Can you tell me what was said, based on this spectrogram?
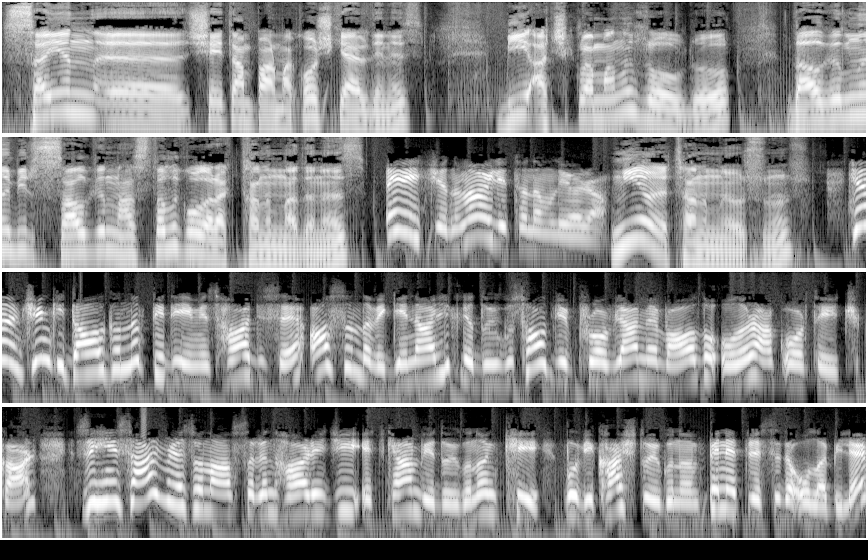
Sayın e, Şeytan Parmak hoş geldiniz. Bir açıklamanız oldu. Dalgınlığı bir salgın hastalık olarak tanımladınız. Evet canım öyle tanımlıyorum. Niye öyle tanımlıyorsunuz? Canım çünkü dalgınlık dediğimiz hadise aslında ve genellikle duygusal bir problem ve bağlı olarak ortaya çıkar. Zihinsel rezonansların harici etken bir duygunun ki bu birkaç duygunun penetresi de olabilir.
